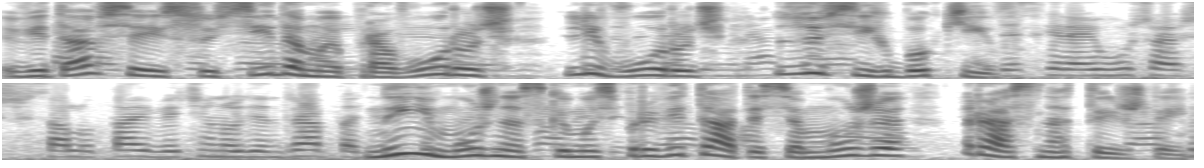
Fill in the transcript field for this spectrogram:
вітався із сусідами праворуч, ліворуч, з усіх боків. Нині можна з кимось привітатися, може, раз на тиждень.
